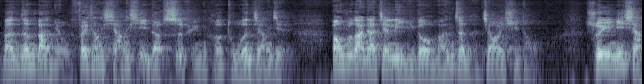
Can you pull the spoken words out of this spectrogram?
完整版有非常详细的视频和图文讲解，帮助大家建立一个完整的交易系统。所以你想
